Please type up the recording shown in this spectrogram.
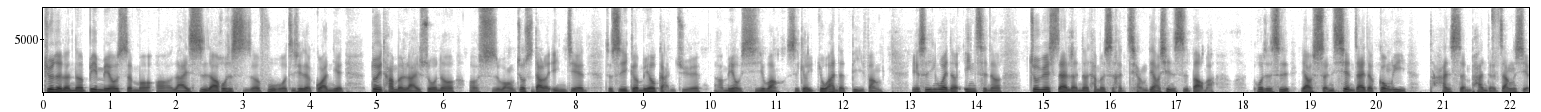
旧的人呢，并没有什么呃来世啊，或是死而复活这些的观念，对他们来说呢，呃，死亡就是到了阴间，这是一个没有感觉啊，没有希望，是一个幽暗的地方。也是因为呢，因此呢，旧约时代人呢，他们是很强调现世报嘛，或者是要神现在的公义和审判的彰显，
